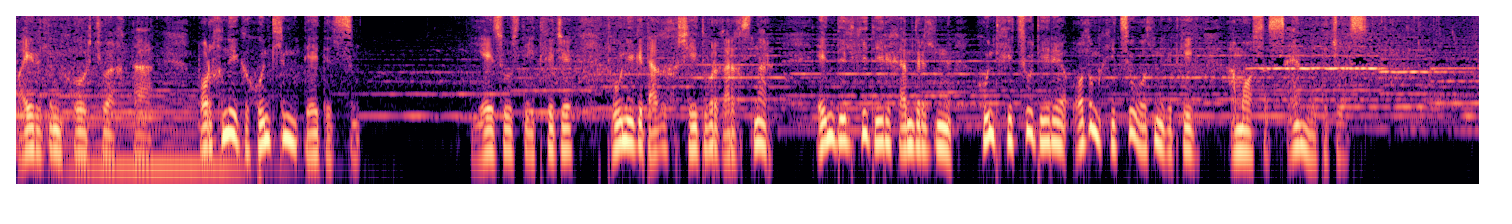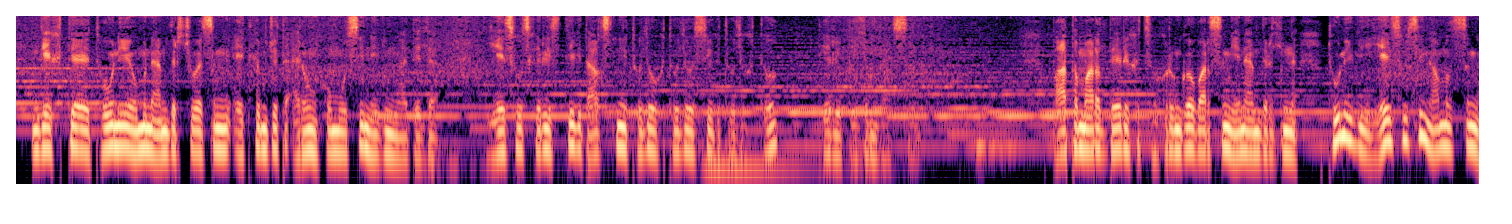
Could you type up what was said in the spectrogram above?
баярлан хөөрч байхдаа Бурхныг хүндлэн дээдэлсэн. Есүст итгэж түүнийг дагах шийдвэр гаргаснаар энэ дэлхийд ирэх амьдрал нь хүнд хэцүү дээрээ улам хэцүү болно гэдгийг Амос сайн мэдэж байсан. Гэхдээ түүний өмнө амьдарч байсан этгэмжит ариун хүмүүсийн нэгэн адил Есүс Христийг дагсны төлөөх төлөөсийг төлөхдөө тэр бэлэн байсан. Батмар дээрх цөхрөнгөө барсан энэ амьдрал нь түүнийг Есүсийн амлсан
